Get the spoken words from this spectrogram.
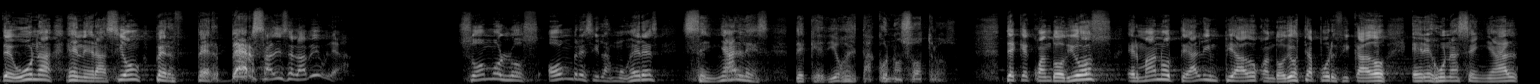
de una generación perversa, dice la Biblia, somos los hombres y las mujeres señales de que Dios está con nosotros. De que cuando Dios, hermano, te ha limpiado, cuando Dios te ha purificado, eres una señal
